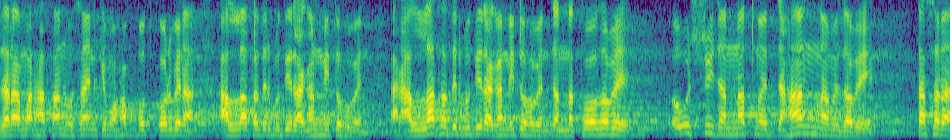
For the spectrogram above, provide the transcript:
যারা আমার হাসান, হুসাইনকে মহাব্বত করবে না, আল্লাহ তাদের প্রতি রাগান্বিত হবেন। আর আল্লাহ তাদের প্রতি রাগান্বিত হবেন, জান্নাত পাওয়া যাবে? অবশ্যই জান্নাত নয় জাহান নামে যাবে। তাছাড়া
